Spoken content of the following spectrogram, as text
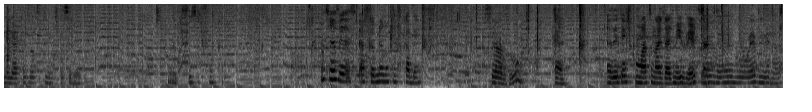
melhor que as outras que a gente recebeu. É difícil de focar. Não sei, às vezes a câmera não quer ficar bem. Esse é azul? É. Às vezes tem tipo uma tonalidade meio verde, né? Uhum, meu é verdade.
